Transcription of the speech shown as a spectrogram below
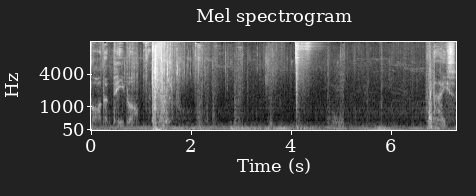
For the people. Nice.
